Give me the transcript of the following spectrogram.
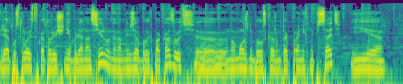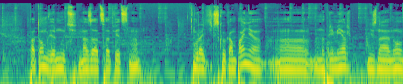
ряд устройств, которые еще не были анонсированы, нам нельзя было их показывать, э, но можно было, скажем так, про них написать и потом вернуть назад, соответственно, в родительскую компанию. Э, например, не знаю, ну,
